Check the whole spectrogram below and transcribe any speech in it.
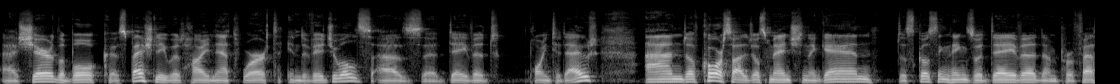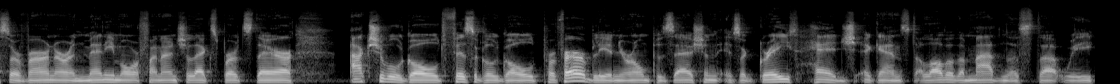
Uh, share the book, especially with high net worth individuals, as uh, David pointed out. And of course, I'll just mention again discussing things with David and Professor Werner and many more financial experts there. Actual gold, physical gold, preferably in your own possession, is a great hedge against a lot of the madness that we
